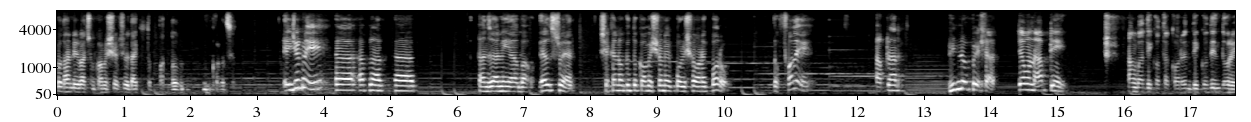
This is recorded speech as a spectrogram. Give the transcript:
প্রধান নির্বাচন কমিশন হিসেবে দায়িত্ব পালন করেছেন। এই জন্যে আপনার তানজানিয়া বা এলসওয়্যার সেখানেও কিন্তু কমিশনের পরিসর অনেক বড়। তো ফলে আপনার ভিন্ন পেশার যেমন আপনি সাংবাদিকতা করেন দীর্ঘদিন ধরে,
